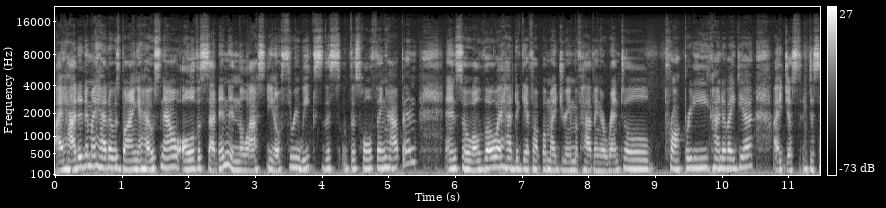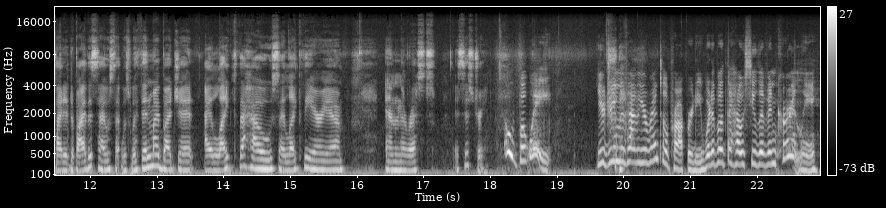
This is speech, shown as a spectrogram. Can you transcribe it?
I had it in my head I was buying a house now. All of a sudden in the last, you know, 3 weeks this this whole thing happened. And so although I had to give up on my dream of having a rental property kind of idea, I just decided to buy this house that was within my budget. I liked the house, I liked the area, and the rest is history. Oh, but wait. Your dream of having a rental property. What about the house you live in currently?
